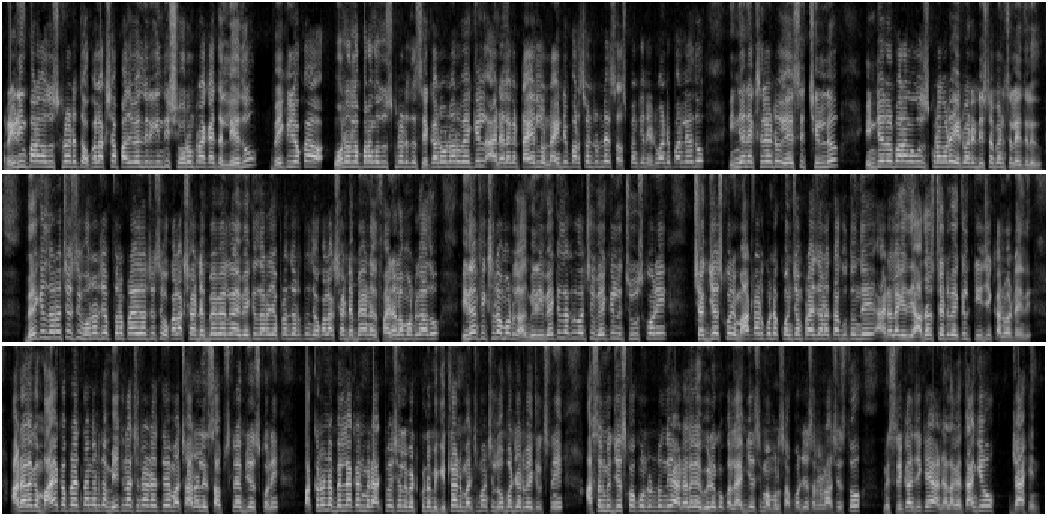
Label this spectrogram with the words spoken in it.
రీడింగ్ పరంగా చూసుకున్నట్టయితే ఒక లక్ష పదివేలు తిరిగింది. షోరూమ్ ట్రాక్ అయితే లేదు. వెహికల్ యొక్క ఓనర్ల పరంగా చూసుకున్నట్టయితే సెకండ్ ఓనర్ వెహికల్ అండ్ అలాగే టైర్లు నైంటీ పర్సెంట్ ఉన్నాయి సస్పెన్షన్ ఎటువంటి పని లేదు. Engine excellent AC chilled interior పరంగా చూసుకున్నా కూడా ఎటువంటి డిస్టర్బెన్స్ అయితే లేదు. వెహికల్ ధర వచ్చేసి ఓనర్ చెప్తున్న ప్రైస్ వచ్చేసి ఒక లక్ష డెబ్బై వేలుగా ఈ వెహికల్ ధర చెప్పడం జరుగుతుంది. ఒక లక్ష డెబ్బై అనేది ఫైనల్ అమౌంట్ కాదు. ఇదేం ఫిక్స్డ్ అమౌంట్ కాదు. మీరు ఈ వెహికల్ దగ్గరకు వచ్చి వెహికల్ని చూసుకొని చెక్ చేసుకొని మాట్లాడుకుంటే కొంచెం ప్రైస్ అనేది తగ్గుతుంది. అండ్ అలాగే ఇది other state vehicle TG convert అయింది. అండ్ అలాగే మా యొక్క ప్రయత్నం కనుక మీకు నచ్చినట్టయితే మా ఛానల్ని సబ్స్క్రైబ్ చేసుకొని పక్కనున్న బెల్ ఐకాన్ మీరు యాక్టివేషన్లో పెట్టుకుంటే మీకు ఇట్లాంటి మంచి మంచి లో బడ్జెట్ వెహికల్స్ని అసలు మిస్ చేసుకోకుండా ఉంటుంది. అండ్ అలాగే వీడియోకి ఒక లైక్ చేసి మమ్మల్ని సపోర్ట్ చేస్తారని ఆశిస్తూ మీ శ్రీకాంత్జీకే అండ్ అలాగే థ్యాంక్ యూ జై హింద్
